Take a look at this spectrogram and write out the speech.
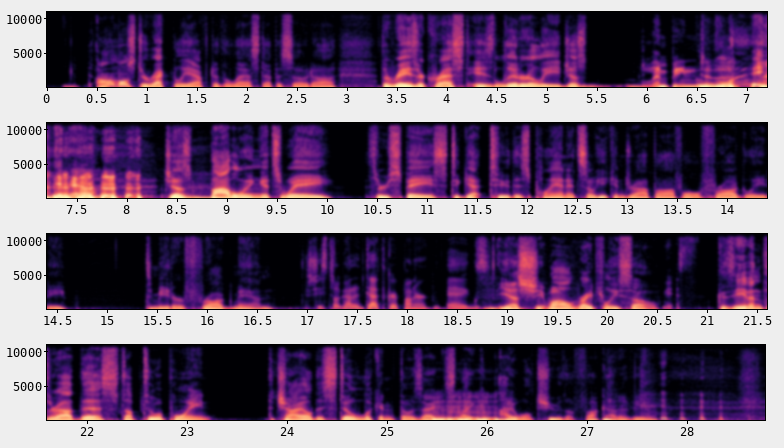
almost directly after the last episode. Uh, the Razor Crest is literally just Limping to the. yeah, just bobbling its way through space to get to this planet so he can drop off old frog lady to meet her frog man. She's still got a death grip on her eggs. Yes, she well, rightfully so. Yes. Because even throughout this, up to a point, the child is still looking at those eggs like, I will chew the fuck out of you.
